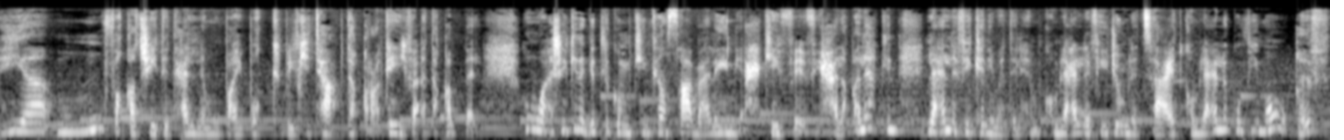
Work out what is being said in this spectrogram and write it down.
هي مو فقط شيء تتعلمه باي بوك بالكتاب تقرأ كيف أتقبل؟ هو عشان كذا قلت لكم يمكن كان صعب علي إني أحكي في, في حلقة لكن لعل في كلمة تلهمكم لعل في جملة تساعدكم لعلكم في موقف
